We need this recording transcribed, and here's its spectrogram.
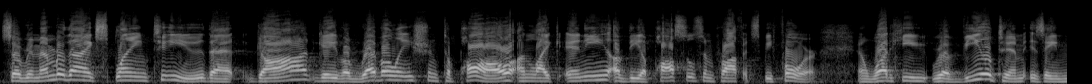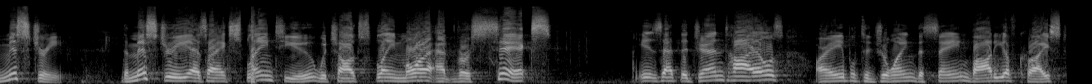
So remember that I explained to you that God gave a revelation to Paul unlike any of the apostles and prophets before. And what he revealed to him is a mystery. The mystery, as I explained to you, which I'll explain more at verse 6, is that the Gentiles are able to join the same body of Christ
